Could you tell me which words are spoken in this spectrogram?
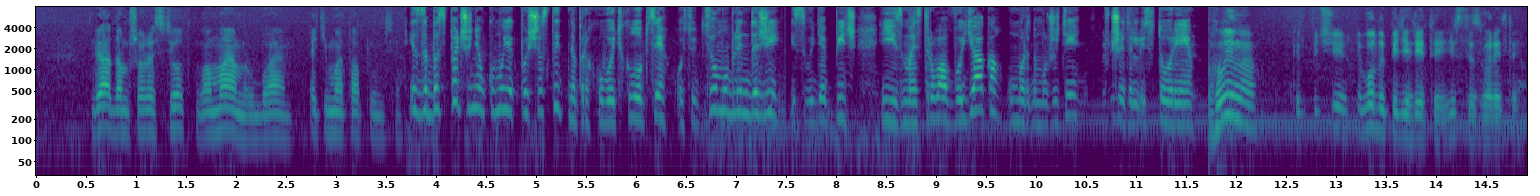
рядом, что растет. Ломаем, рубаем. Этим и отапливаемся. Із забезпеченням кому як пощастить, не приховують хлопці. Ось у цьому бліндажі і своя піч. Її змайстрував вояка у мирному житті, вчитель історії. Глина, кирпичі, воду підігріти, їсти зварити,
